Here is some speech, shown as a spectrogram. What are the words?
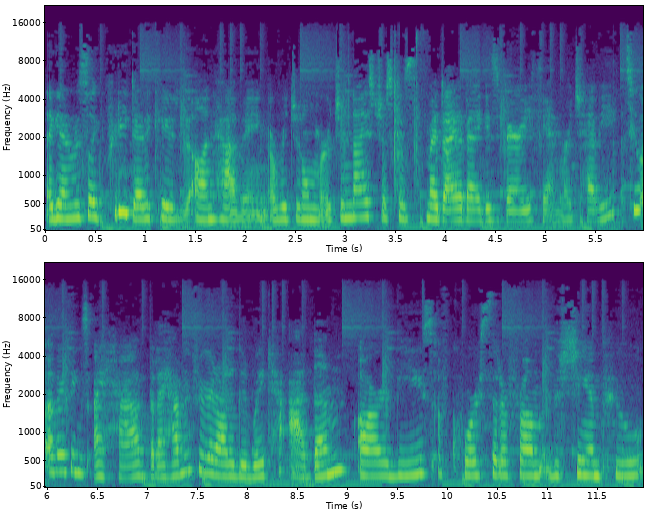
Again, was like pretty dedicated on having original merchandise just because my Daya bag is very fan merch heavy. Two other things I have, but I haven't figured out a good way to add them are these, of course, that are from the shampoo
